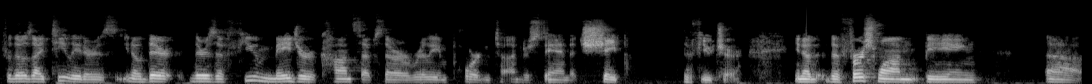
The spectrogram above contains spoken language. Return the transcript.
for those IT leaders, you know, there there's a few major concepts that are really important to understand that shape the future. You know, the first one being uh,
